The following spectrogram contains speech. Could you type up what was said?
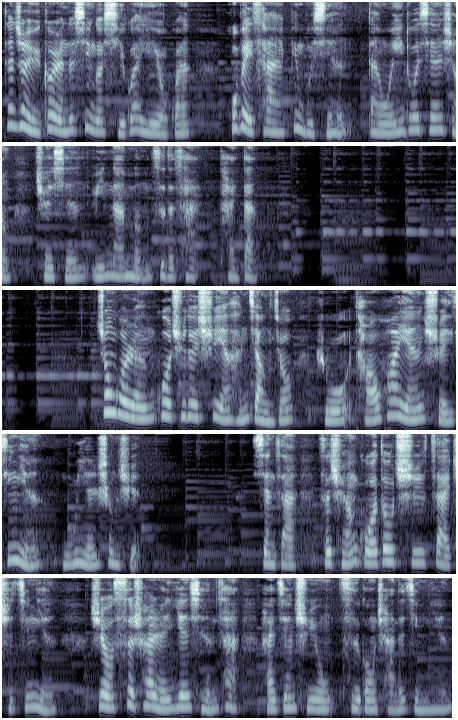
但这与个人的性格习惯也有关。湖北菜并不咸，但闻一多先生却嫌云南蒙自的菜太淡。中国人过去对吃盐很讲究，如桃花盐、水晶盐，无盐胜雪。现在则全国都吃在制精盐，只有四川人腌咸菜还坚持用自贡产的井盐。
